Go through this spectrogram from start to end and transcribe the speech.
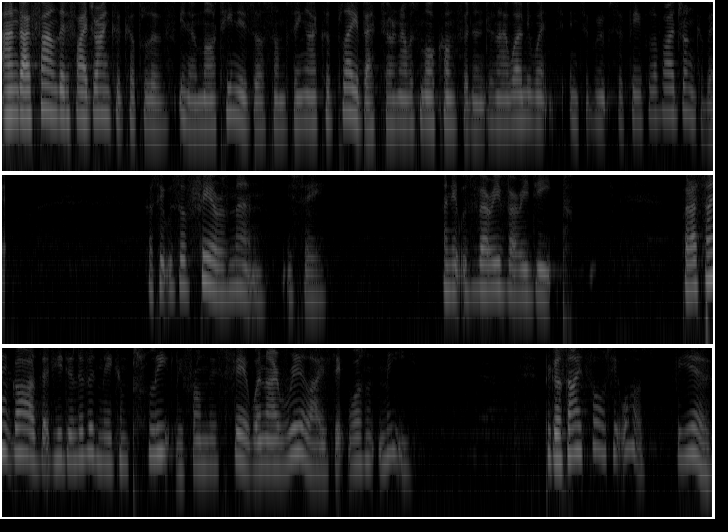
And I found that if I drank a couple of, you know, martinis or something, I could play better and I was more confident. And I only went into groups of people if I drank a bit. Because it was a fear of men, you see and it was very, very deep. But I thank God that He delivered me completely from this fear when I realized it wasn't me. Because I thought it was for years.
